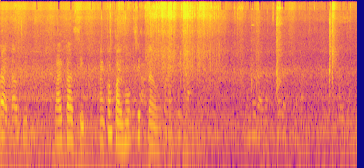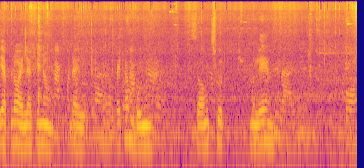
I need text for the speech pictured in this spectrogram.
ร้อยเก้าสิบร้อยเก้าสิบอันของข่อยหกสิบเก้าเรียบร้อยแล้วพี่น้อง ได้เอ่อไปทำบุญสองชุดมือแรงที่หลาย เนี่ยของ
